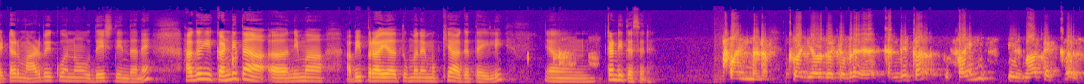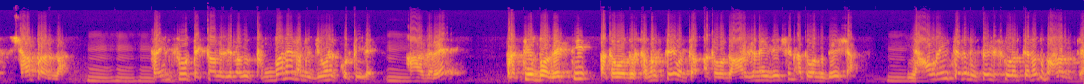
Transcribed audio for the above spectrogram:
ಬೆಟರ್ ಮಾಡಬೇಕು ಅನ್ನೋ ಉದ್ದೇಶದಿಂದನೇ. ಹಾಗಾಗಿ ಖಂಡಿತ ನಿಮ್ಮ ಅಭಿಪ್ರಾಯ ತುಂಬಾ ಮುಖ್ಯ ಆಗುತ್ತೆ ಇಲ್ಲಿ. ಖಂಡಿತ ಸರ್. ಫೈನ್ ಮೇಡಮ್ ಹೇಳ್ಬೇಕಂದ್ರೆ ಖಂಡಿತ science is not a curse ಶಾಪ ಅಲ್ಲ. ಸೈನ್ಸ್ ಟೆಕ್ನಾಲಜಿ ಅನ್ನೋದು ತುಂಬಾನೇ ನಮ್ಮ ಜೀವನಕ್ಕೆ ಕೊಟ್ಟಿದೆ. ಆದರೆ ಪ್ರತಿಯೊಬ್ಬ ವ್ಯಕ್ತಿ ಅಥವಾ ಒಂದು ಸಂಸ್ಥೆ ಒಂದು ಅಥವಾ ಒಂದು ಆರ್ಗನೈಸೇಷನ್ ಅಥವಾ ಒಂದು ದೇಶ ಯಾವ ರೀತಿ ಅದನ್ನು ಉಪಯೋಗಿಸ್ಕೊಳ್ಳುತ್ತೆ ಅನ್ನೋದು ಬಹಳ ಮುಖ್ಯ.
